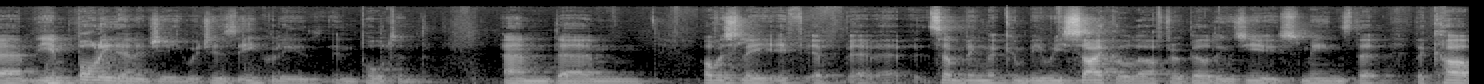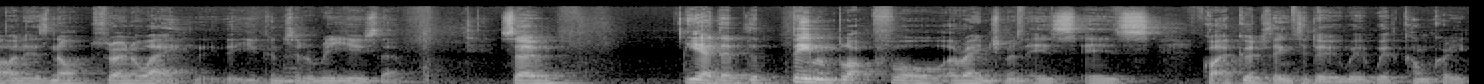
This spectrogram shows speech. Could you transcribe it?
um, the embodied energy, which is equally important. And um, obviously, if uh, uh, something that can be recycled after a building's use means that the carbon is not thrown away, that you can sort of reuse that. So, yeah, the, the beam and block for arrangement is is quite a good thing to do with, with concrete.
